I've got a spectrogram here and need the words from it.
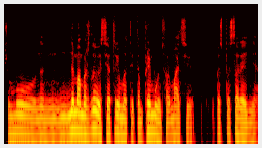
чому нема можливості отримати там пряму інформацію безпосередньо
